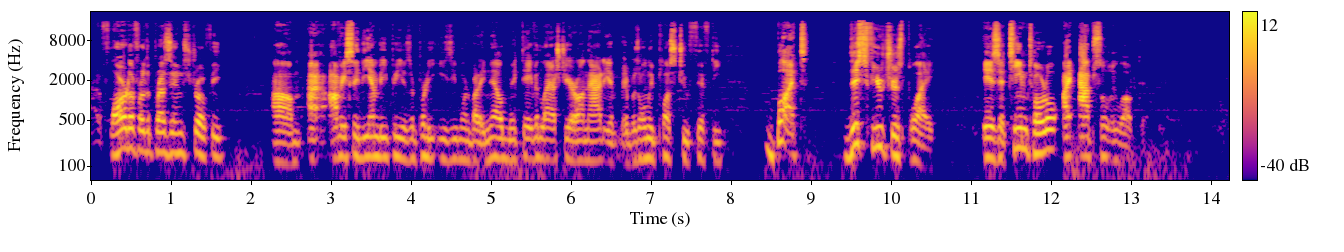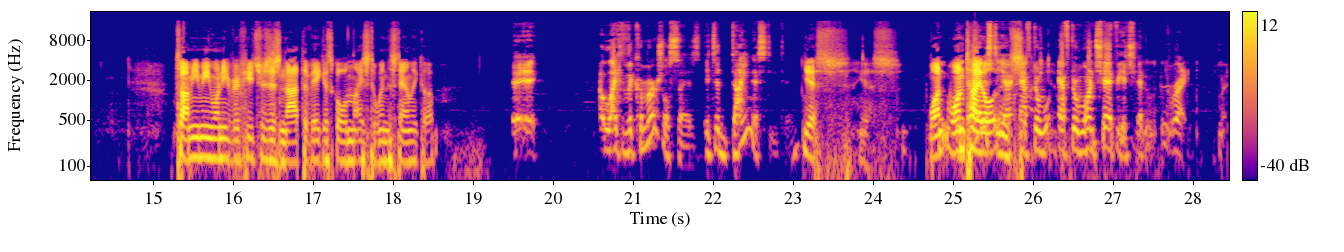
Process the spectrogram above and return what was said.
uh, Florida for the President's Trophy. Um, I, obviously, the MVP is a pretty easy one, but I nailed McDavid last year on that. It, it, was only plus 250. But this futures play is a team total. I absolutely loved it. Tom, you mean one of your futures is not the Vegas Golden Knights to win the Stanley Cup? It, like the commercial says, it's a dynasty, Tim. Yes, yes. One one a title after after one championship. Right. right.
